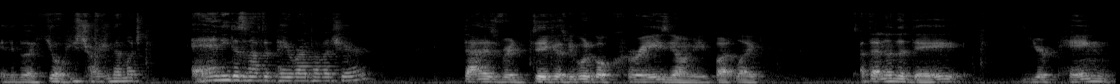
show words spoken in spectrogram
And they'd be like, "Yo, he's charging that much, and he doesn't have to pay rent on a chair." That is ridiculous. People would go crazy on me, but like, at the end of the day, you're paying.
